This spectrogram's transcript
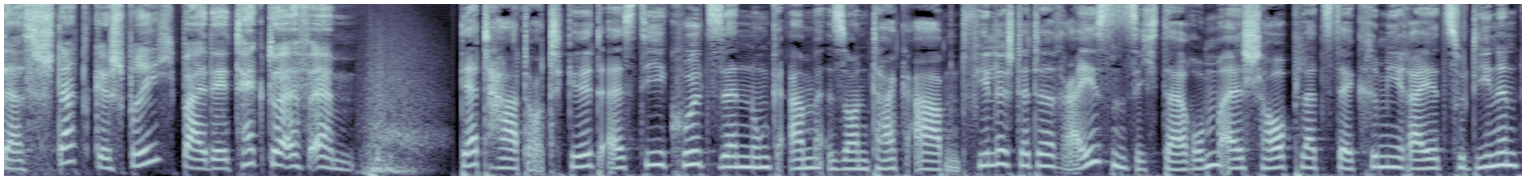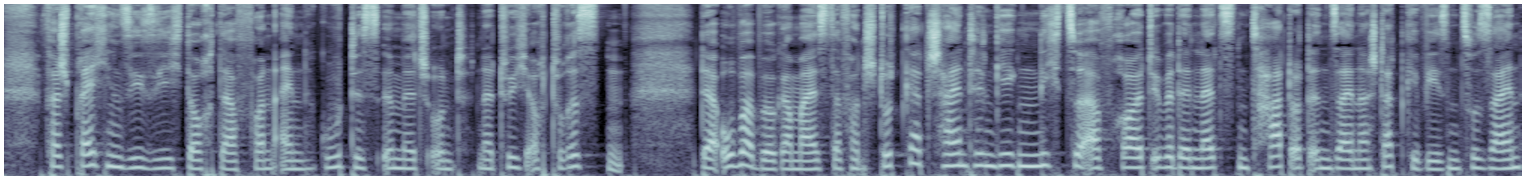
Das Stadtgespräch bei Detektor FM. Der Tatort gilt als die Kultsendung am Sonntagabend. Viele Städte reißen sich darum, als Schauplatz der Krimireihe zu dienen, versprechen sie sich doch davon ein gutes Image und natürlich auch Touristen. Der Oberbürgermeister von Stuttgart scheint hingegen nicht so erfreut über den letzten Tatort in seiner Stadt gewesen zu sein.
